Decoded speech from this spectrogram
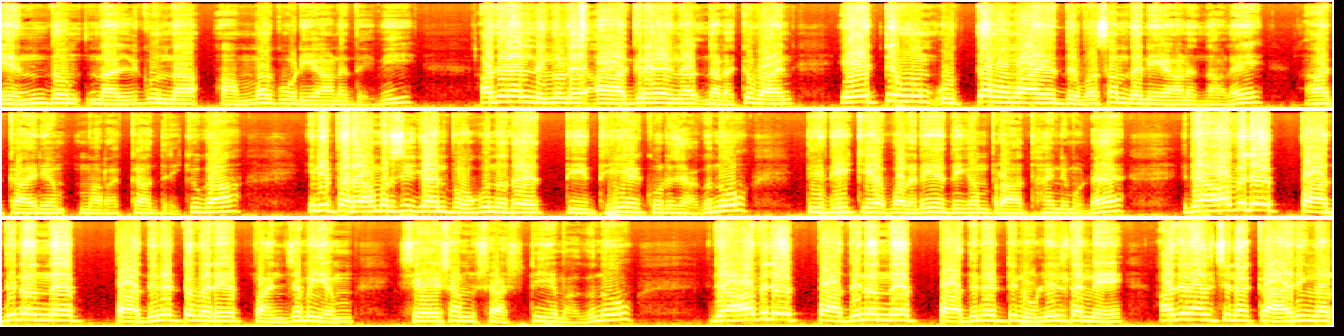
എന്തും നൽകുന്ന അമ്മ കൂടിയാണ് ദേവി. അതിനാൽ നിങ്ങളുടെ ആഗ്രഹങ്ങൾ നടക്കുവാൻ ഏറ്റവും ഉത്തമമായ ദിവസം തന്നെയാണ് നാളെ. ആ കാര്യം മറക്കാതിരിക്കുക. ഇനി പരാമർശിക്കാൻ പോകുന്നത് തിഥിയെക്കുറിച്ചാകുന്നു. തിഥിക്ക് വളരെയധികം പ്രാധാന്യമുണ്ട്. രാവിലെ പതിനൊന്ന് പതിനെട്ട് വരെ പഞ്ചമിയും ശേഷം ഷഷ്ടിയുമാകുന്നു. രാവിലെ പതിനൊന്ന് പതിനെട്ടിനുള്ളിൽ തന്നെ അതിനാൽ ചില കാര്യങ്ങൾ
